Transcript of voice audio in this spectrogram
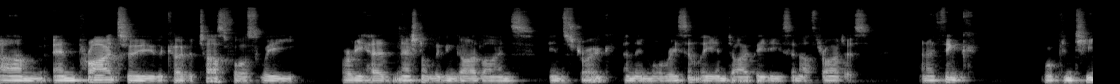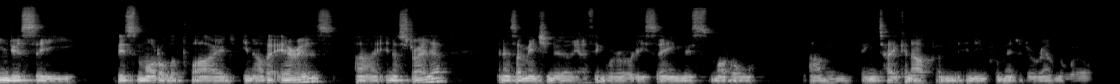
um, and prior to the COVID task force, we already had national living guidelines in stroke and then more recently in diabetes and arthritis. And I think we'll continue to see this model applied in other areas uh, in Australia. And as I mentioned earlier, I think we're already seeing this model um, being taken up and, and implemented around the world.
